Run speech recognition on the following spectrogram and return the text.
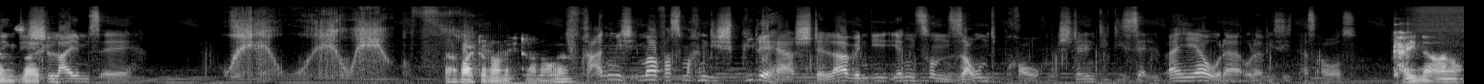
Dingen die. Schleims, ey. Da war ich doch noch nicht dran, oder? Ich frage mich immer, was machen die Spielehersteller, wenn die irgend so einen Sound brauchen? Stellen die die selber her oder, oder wie sieht das aus? Keine Ahnung.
